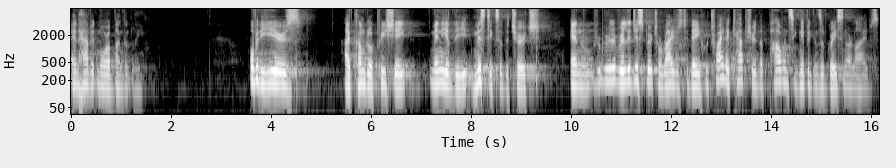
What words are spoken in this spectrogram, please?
and have it more abundantly. Over the years, I've come to appreciate many of the mystics of the church and religious spiritual writers today who try to capture the power and significance of grace in our lives.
